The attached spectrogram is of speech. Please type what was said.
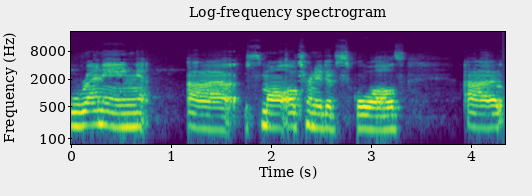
running uh, small alternative schools, uh,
